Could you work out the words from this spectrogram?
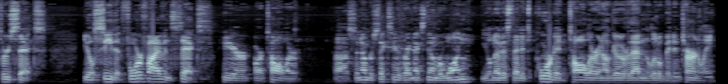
through six you'll see that four, five, and six here are taller. Uh, so number six here is right next to number one. You'll notice that it's ported taller, and I'll go over that in a little bit internally.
